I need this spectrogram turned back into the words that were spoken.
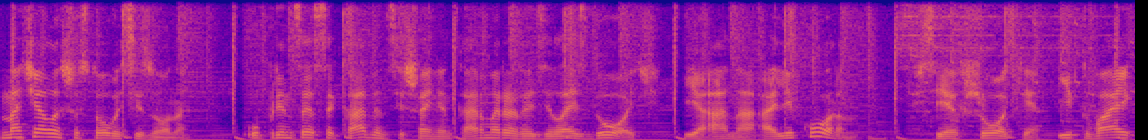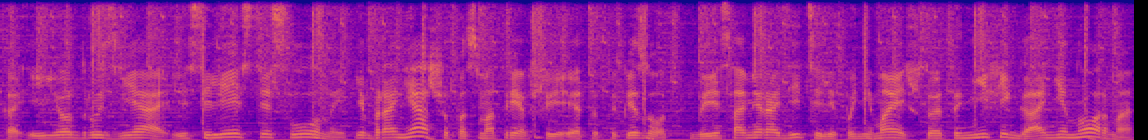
Начало шестого сезона. У принцессы Каденс и Шайнин Кармера родилась дочь, и она Аликорн. Все в шоке. И Твайка, и ее друзья, и Селестия с Луной, и Броняшу, посмотревшие этот эпизод. Да и сами родители понимают, что это нифига не норма.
